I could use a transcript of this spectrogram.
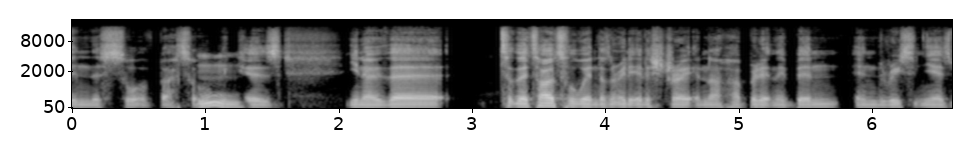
in this sort of battle mm, because you know they're their title win doesn't really illustrate enough how brilliant they've been in the recent years,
